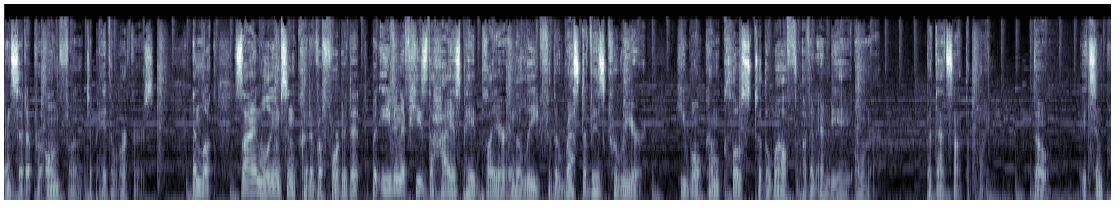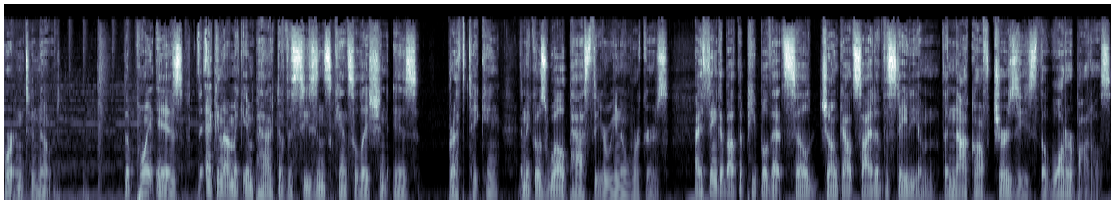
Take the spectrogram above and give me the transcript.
and set up her own fund to pay the workers. And look, Zion Williamson could have afforded it, but even if he's the highest paid player in the league for the rest of his career, he won't come close to the wealth of an NBA owner. But that's not the point, though it's important to note. The point is, the economic impact of the season's cancellation is breathtaking, and it goes well past the arena workers. I think about the people that sell junk outside of the stadium, the knockoff jerseys, the water bottles,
